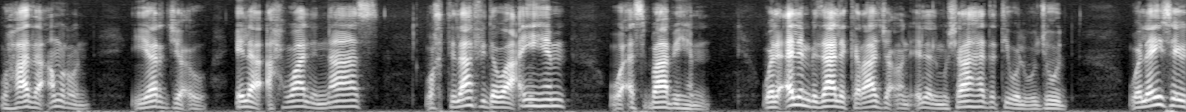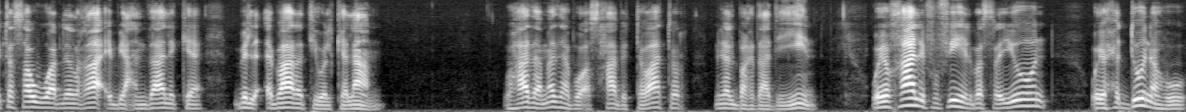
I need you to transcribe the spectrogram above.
وهذا أمر يرجع إلى أحوال الناس واختلاف دواعيهم وأسبابهم والعلم بذلك راجع إلى المشاهدة والوجود وليس يتصور للغائب عن ذلك بالعبارة والكلام. وهذا مذهب أصحاب التواتر من البغداديين ويخالف فيه البصريون ويحدونه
